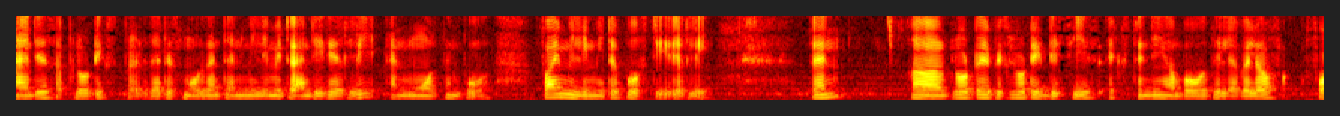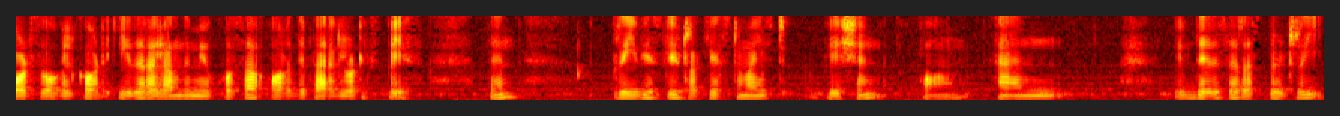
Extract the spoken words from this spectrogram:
anterior subglottic spread that is more than 10 millimeter anteriorly and more than 5 millimeter posteriorly. Then uh, glottoepiglottic disease extending above the level of false vocal cord either along the mucosa or the paraglottic space. Then previously tracheostomized patient and if there is a respiratory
